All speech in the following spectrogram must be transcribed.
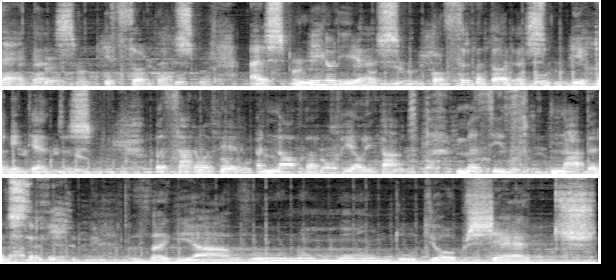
cegas e surdas, as minorias conservadoras e renitentes passaram a ver a nova realidade, mas isso de nada lhes serviu. Vagueavam num mundo de objetos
